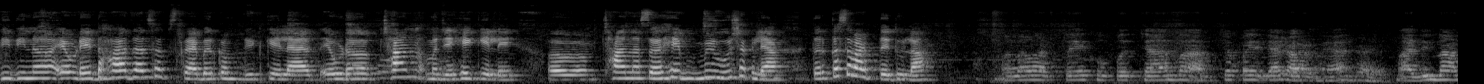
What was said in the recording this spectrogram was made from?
दीदीनं एवढे दहा हजार सबस्क्रायबर कंप्लीट केल्यात एवढं छान म्हणजे हे केले छान असं हे मिळवू शकल्या. तर कसं वाटतंय तुला? मला वाटतंय खूपच छान आमच्या पहिल्या गावात माझी नात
